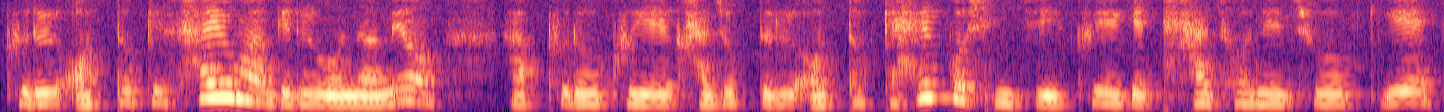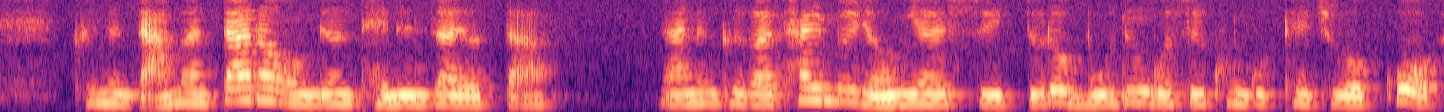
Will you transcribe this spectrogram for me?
그를 어떻게 사용하기를 원하며 앞으로 그의 가족들을 어떻게 할 것인지 그에게 다 전해 주었기에 그는 나만 따라오면 되는 자였다. 나는 그가 삶을 영위할 수 있도록 모든 것을 공급해 주었고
